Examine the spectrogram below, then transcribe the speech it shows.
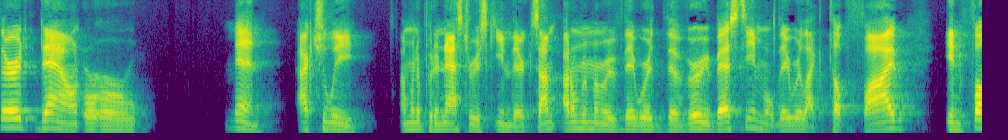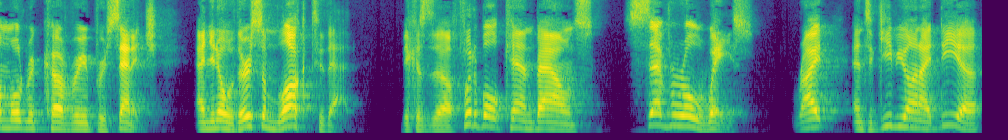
third down or, or man, actually, I'm gonna put an asterisk in there because I don't remember if they were the very best team or they were like top five in fumble recovery percentage. And you know, there's some luck to that because the football can bounce several ways, right? And to give you an idea,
